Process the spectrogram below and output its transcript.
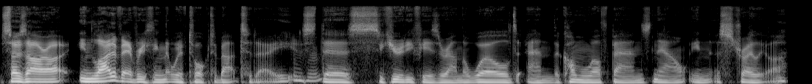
So, Zara, in light of everything that we've talked about today, mm-hmm. there's security fears around the world and the Commonwealth bans now in Australia.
